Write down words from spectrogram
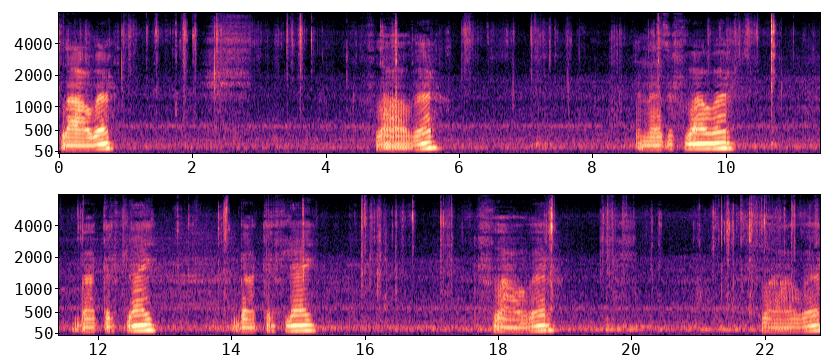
flower. Flower. Another flower. Butterfly. Butterfly. Flower. Flower.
